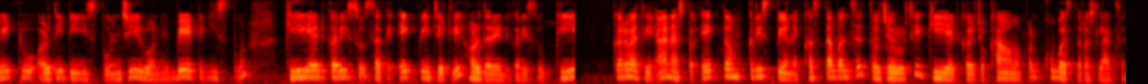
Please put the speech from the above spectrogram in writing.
મીઠું, અડધી ટીસ્પૂન જીરું અને બે ટીસ્પૂન ઘી એડ કરીશું. સાથે એક પી જેટલી હળદર એડ કરીશું. ઘી કરવાથી આ નાસ્તો એકદમ ક્રિસ્પી અને ખસ્તા બનશે, તો જરૂરથી ઘી એડ કરજો. ખાવામાં પણ ખૂબ જ સરસ લાગશે.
